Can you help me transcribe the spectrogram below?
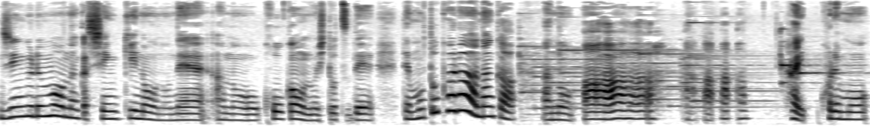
ジングルもなんか新機能のねあの効果音の一つでで元からなんかあのあああああはいこれも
